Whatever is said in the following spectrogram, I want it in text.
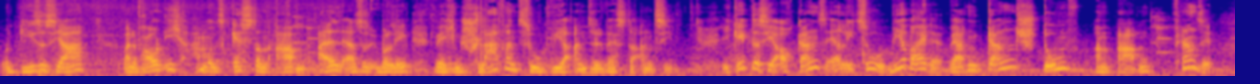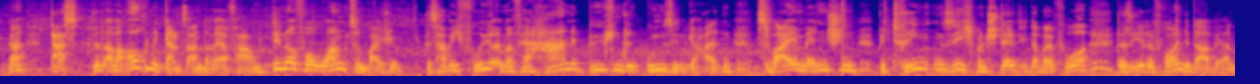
und dieses Jahr meine Frau und ich haben uns gestern Abend allen Ernstes überlegt, welchen Schlafanzug wir an Silvester anziehen. Ich gebe das hier auch ganz ehrlich zu. Wir beide werden ganz stumpf am Abend Fernsehen. Ja, das wird aber auch eine ganz andere Erfahrung. Dinner for One zum Beispiel. Das habe ich früher immer für hanebüchenden Unsinn gehalten. Zwei Menschen betrinken sich und stellen sich dabei vor, dass ihre Freunde da wären.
